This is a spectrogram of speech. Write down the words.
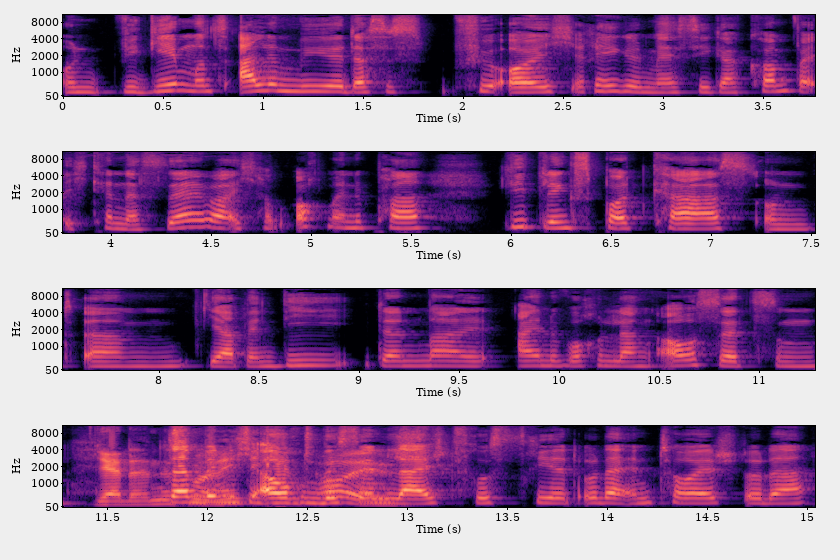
Und wir geben uns alle Mühe, dass es für euch regelmäßiger kommt, weil ich kenne das selber. Ich habe auch meine paar Lieblingspodcasts und ähm, ja, wenn die dann mal eine Woche lang aussetzen, Ja, dann dann bin ich auch ein bisschen enttäuscht. leicht frustriert oder enttäuscht oder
